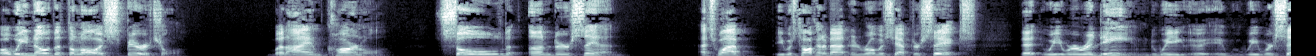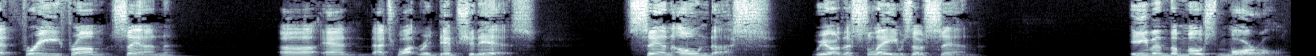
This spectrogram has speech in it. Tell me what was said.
For we know that the law is spiritual, but I am carnal, sold under sin. That's why he was talking about in Romans chapter 6 that we were redeemed. We, we were set free from sin. Uh, and that's what redemption is. Sin owned us. We are the slaves of sin. Even the most moral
